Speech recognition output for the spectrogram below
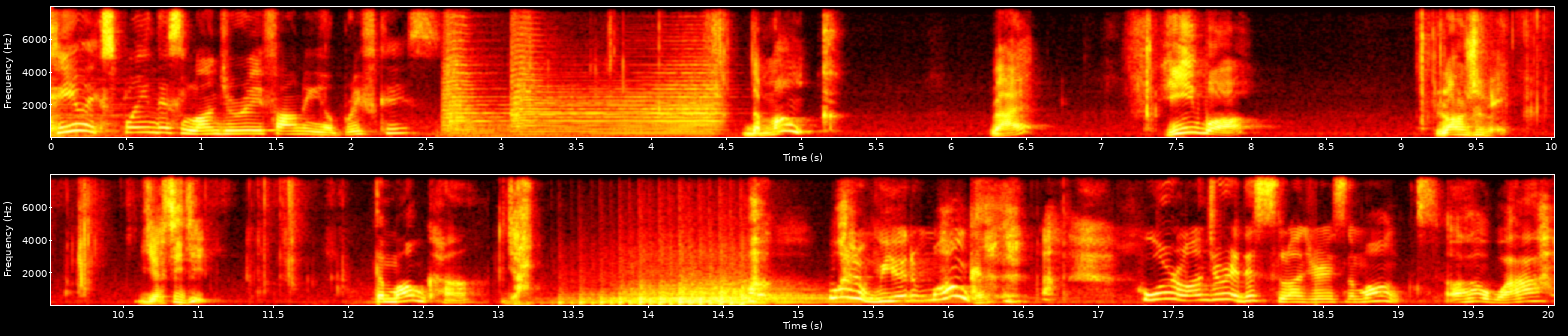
Can you explain this lingerie found in your briefcase? The monk, right? He wore lingerie. Yes, he did. The monk, huh? Yeah. What a weird monk! Who wore lingerie? This lingerie is the monks. Oh, wow.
